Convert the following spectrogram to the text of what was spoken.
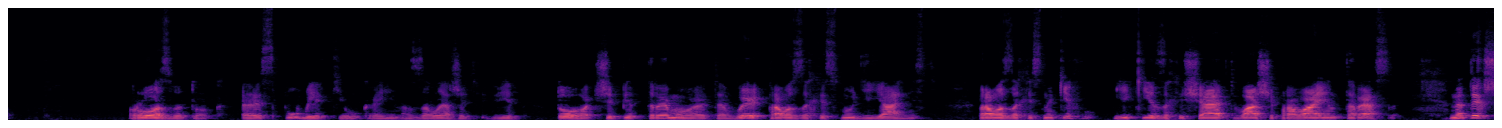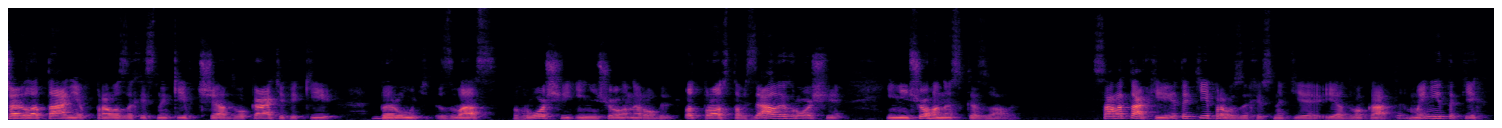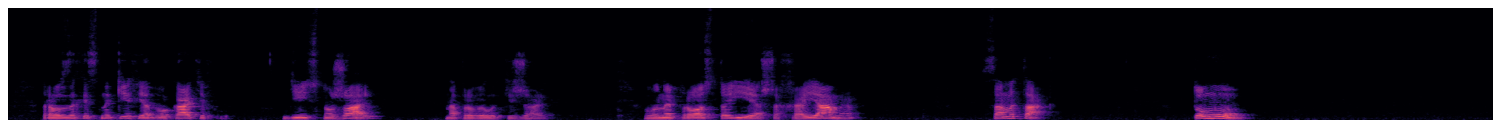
розвиток Республіки Україна залежить від того, чи підтримуєте ви правозахисну діяльність правозахисників, які захищають ваші права і інтереси. Не тих шарлатанів, правозахисників чи адвокатів, які беруть з вас гроші і нічого не роблять. От просто взяли гроші і нічого не сказали. Саме так, є і такі правозахисники і адвокати. Мені таких правозахисників і адвокатів дійсно жаль, на превеликий жаль. Вони просто є шахраями. Саме так. Тому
